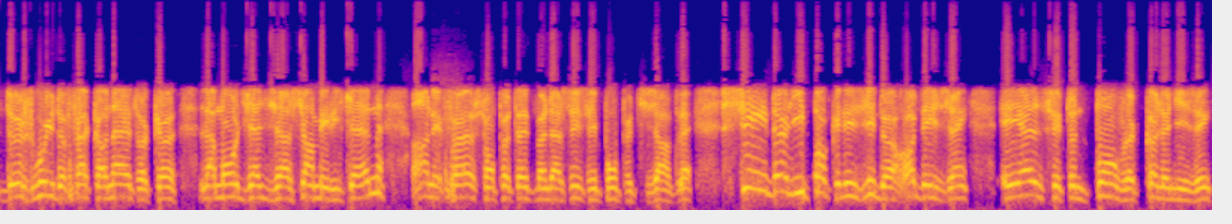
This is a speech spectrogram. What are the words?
de jouer, de faire connaître que la mondialisation américaine, en effet, sont peut-être menacés ces pauvres petits anglais. C'est de l'hypocrisie de Rhodésien et elle, c'est une pauvre colonisée,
